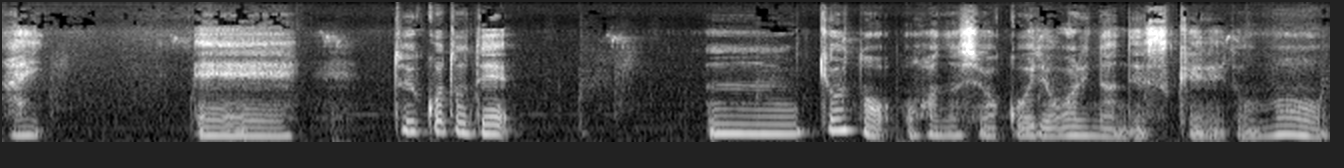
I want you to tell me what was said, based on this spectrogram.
はい。えー、ということで、うん、今日のお話はこれで終わりなんですけれども、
